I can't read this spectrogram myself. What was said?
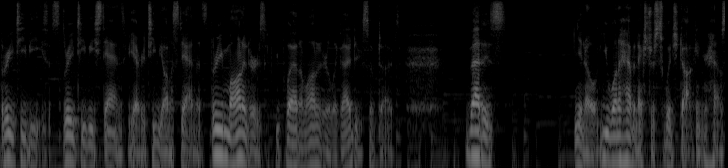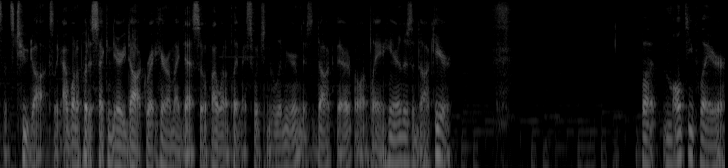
three tvs it's three tv stands if you have your tv on a stand that's three monitors if you play on a monitor like i do sometimes that is you know you want to have an extra switch dock in your house that's two docks like i want to put a secondary dock right here on my desk so if i want to play my switch in the living room there's a dock there if i want to play in here there's a dock here but multiplayer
